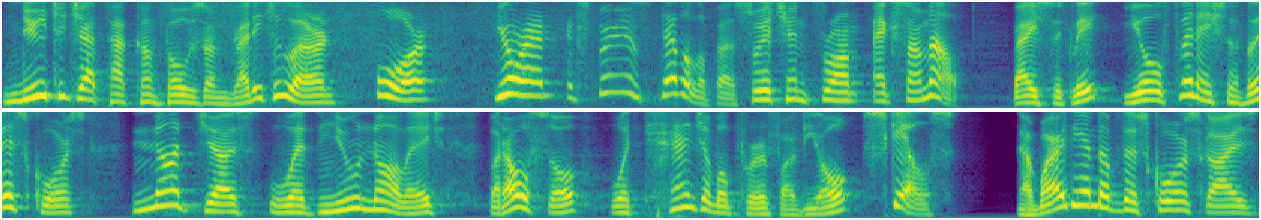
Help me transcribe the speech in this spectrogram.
new to Jetpack Compose and ready to learn, or you're an experienced developer switching from XML. Basically, you'll finish this course not just with new knowledge, but also with tangible proof of your skills. Now, by the end of this course, guys,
